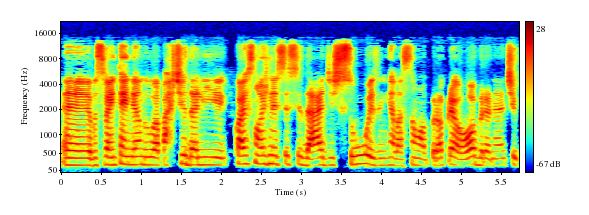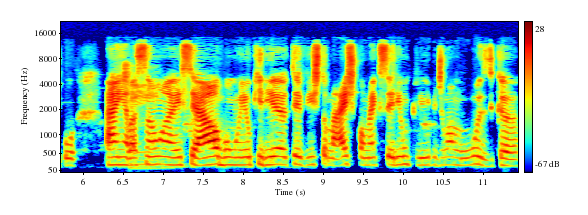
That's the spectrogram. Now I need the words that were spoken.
É, você vai entendendo a partir dali quais são as necessidades suas em relação à própria obra, né? Tipo, ah, em relação Sim. a esse álbum, eu queria ter visto mais como é que seria um clipe de uma música,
